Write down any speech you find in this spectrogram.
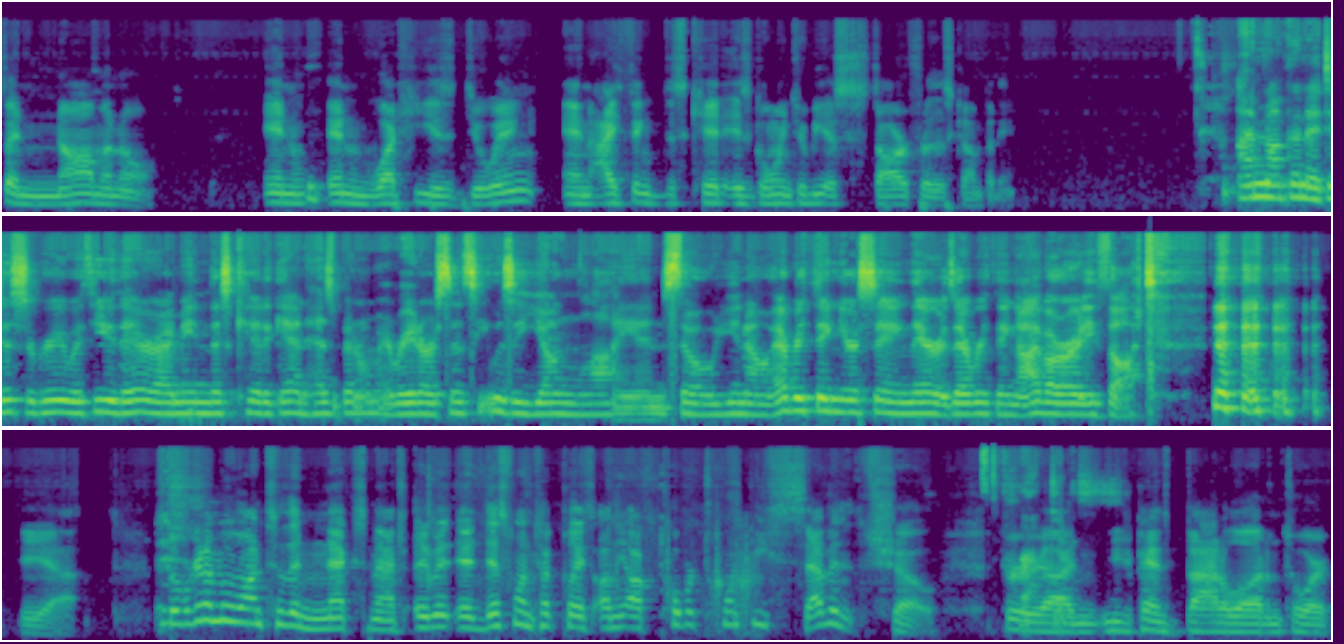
phenomenal in in what he is doing and I think this kid is going to be a star for this company. I'm not going to disagree with you there. I mean, this kid again has been on my radar since he was a young lion. So, you know, everything you're saying there is everything I've already thought. yeah. So we're going to move on to the next match. It, it, this one took place on the October 27th show for uh. New Japan's Battle Autumn Tour.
